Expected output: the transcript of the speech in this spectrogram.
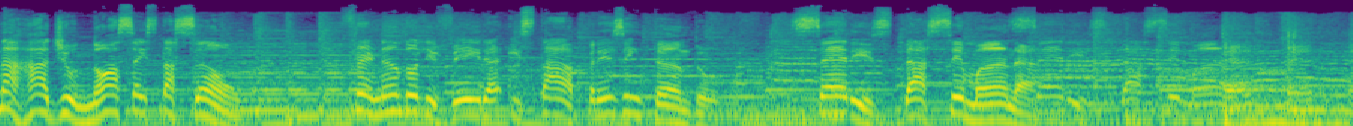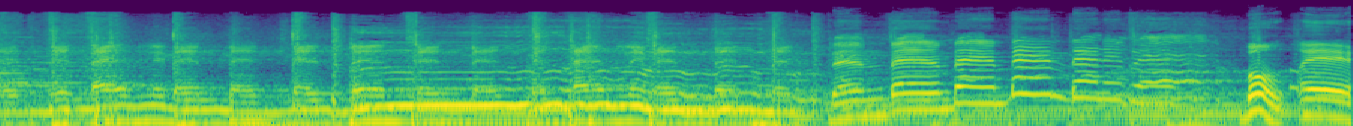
Na Rádio Nossa Estação. Fernando Oliveira está apresentando Séries da Semana. Séries da Semana. Bom, é,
